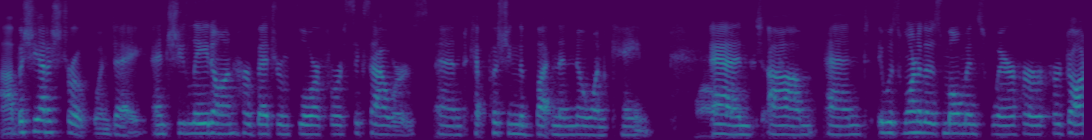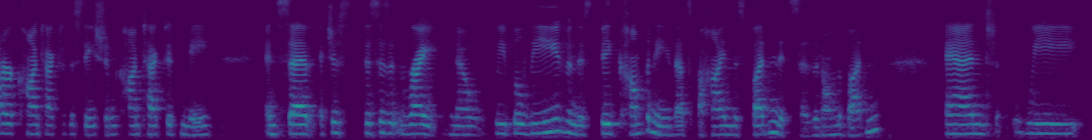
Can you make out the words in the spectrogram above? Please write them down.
uh, but she had a stroke one day and she laid on her bedroom floor for six hours and kept pushing the button and no one came. Wow. And um, and it was one of those moments where her her daughter contacted the station, contacted me, and said, it just, this isn't right. You know, we believe in this big company that's behind this button. It says it on the button. And we,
